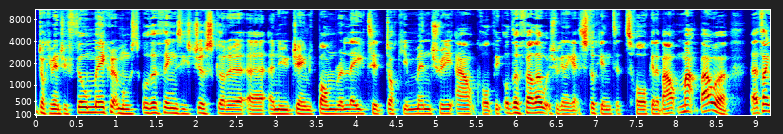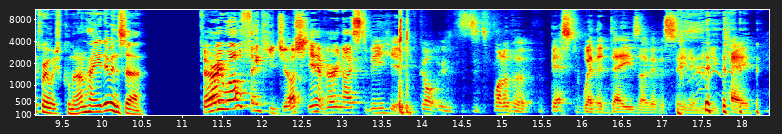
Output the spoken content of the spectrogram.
documentary filmmaker, amongst other things. He's just got a, a, a new James Bond related documentary out called The Other Fellow, which we're going to get stuck into talking about. Matt Bauer, uh, thanks very much for coming on. How are you doing, sir? Very well, thank you, Josh. Yeah, very nice to be here. You've got it's one of the best weather days I've ever seen in the UK.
